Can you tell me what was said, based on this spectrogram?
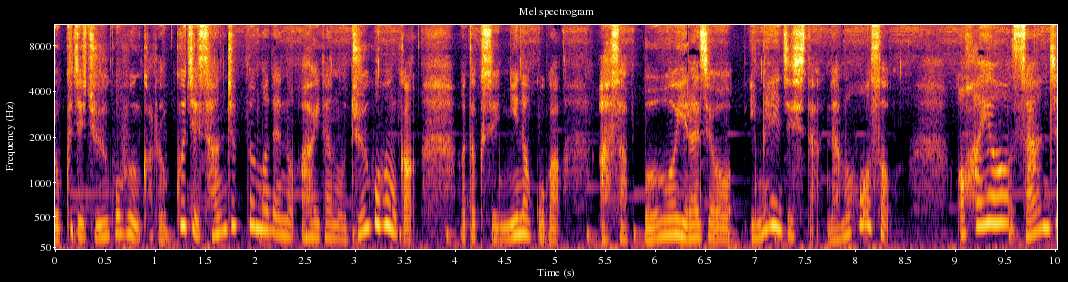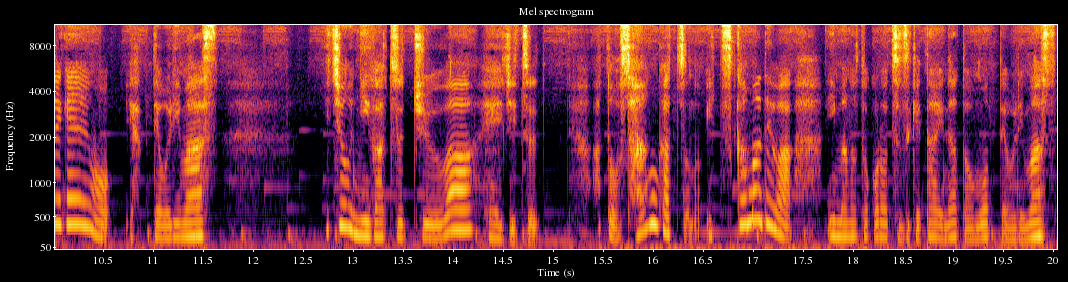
6時15分から6時30分までの間の15分間私ニナコが朝っぽいラジオをイメージした生放送おはよう3次元をやっております。一応2月中は平日。あと3月の5日までは今のところ続けたいなと思っております。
